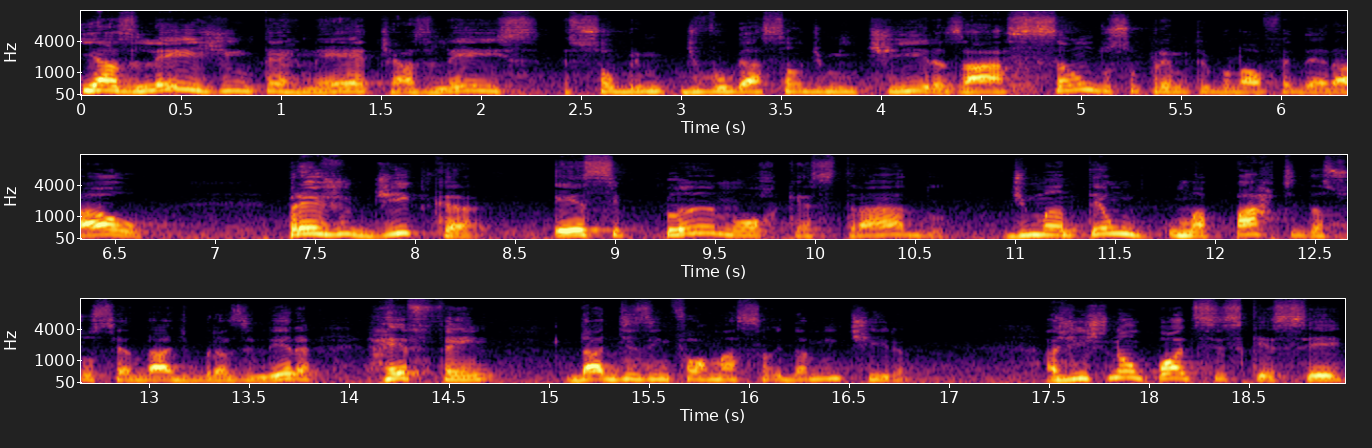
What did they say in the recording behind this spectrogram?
E as leis de internet, as leis sobre divulgação de mentiras, a ação do Supremo Tribunal Federal prejudica esse plano orquestrado de manter um, uma parte da sociedade brasileira refém da desinformação e da mentira. A gente não pode se esquecer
